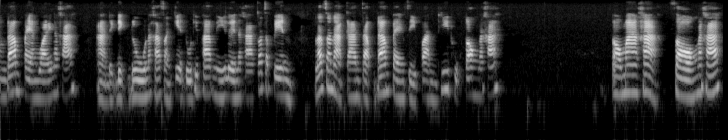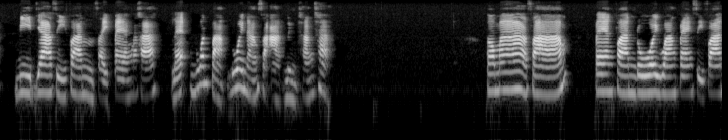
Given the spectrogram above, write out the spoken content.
ำด้ามแปรงไว้นะคะ อ่าเด็กๆดูนะคะ สังเกตดูที่ภาพนี้เลยนะคะ ก็จะเป็นลักษณะการจับด้ามแปรงสีฟันที่ถูกต้องนะคะ ต่อมาค่ะ 2. นะคะ บีบยาสีฟันใส่แปรงนะคะ และบ้วนปากด้วยน้ำสะอาด1ครั้งค่ะ ต่อมา 3. แปรงฟันโดยวางแปรงสีฟัน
